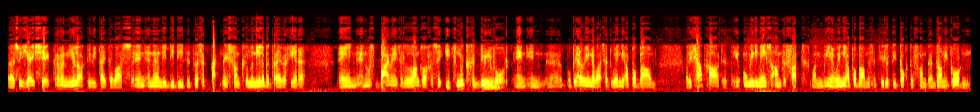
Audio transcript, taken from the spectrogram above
uh, soos jy sê kriminele aktiwiteite was en en in die die, die dit was 'n paknes van kriminele bedrywighede En en ons baie mense het lankal gesê iets moet gedoen hmm. word en en uh, op die ou ende was dit Wendy Applebaum wat die geld gehad het om hierdie mense aan te vat want you know Winnie Applebaum is natuurlik die dogter van Donnie Gordon.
